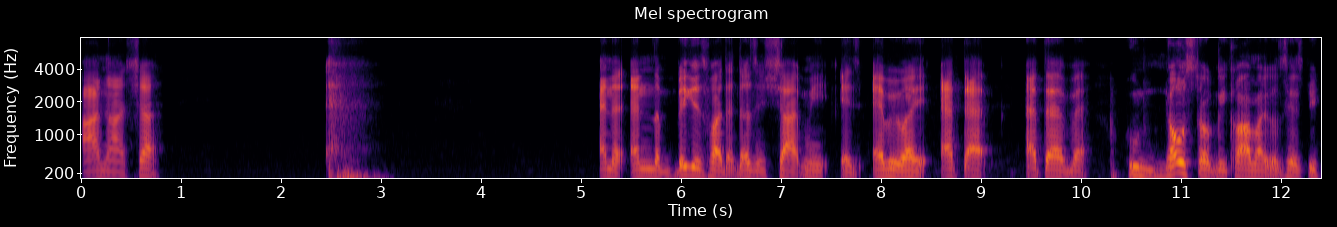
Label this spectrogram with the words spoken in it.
I'm not shocked. And the and the biggest part that doesn't shock me is everybody at that at that event who knows Stokely Carmichael's history,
